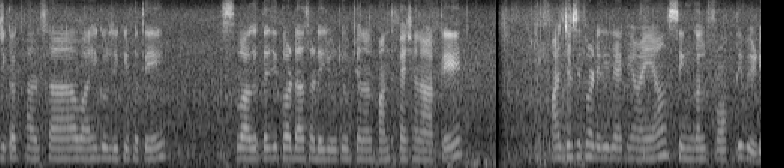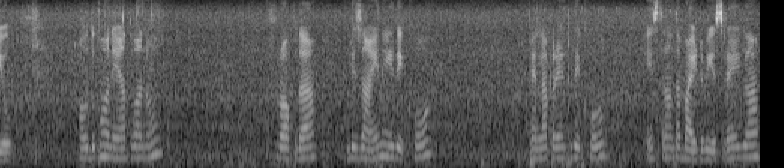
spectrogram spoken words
ਜੀ ਕਾ ਖਾਲਸਾ, ਵਾਹਿਗੁਰੂ ਜੀ ਕੀ ਫਤਿਹ। ਸਵਾਗਤ ਹੈ ਜੀ ਤੁਹਾਡਾ ਸਾਡੇ YouTube ਚੈਨਲ ਪੰਥ ਫੈਸ਼ਨ ਆਰ ਤੇ। ਅੱਜ ਅਸੀਂ ਤੁਹਾਡੇ ਲਈ ਲੈ ਕੇ ਆਏ ਹਾਂ ਸਿੰਗਲ ਫਰੋਕ ਦੀ ਵੀਡੀਓ। ਆਓ ਦਿਖਾਉਂਦੇ ਆ ਤੁਹਾਨੂੰ। ਫਰੋਕ ਦਾ ਡਿਜ਼ਾਈਨ ਇਹ ਦੇਖੋ। ਪਹਿਲਾ ਪ੍ਰਿੰਟ ਦੇਖੋ। ਇਸ ਤਰ੍ਹਾਂ ਦਾ ਵਾਈਟ ਬੇਸ ਰਹੇਗਾ।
